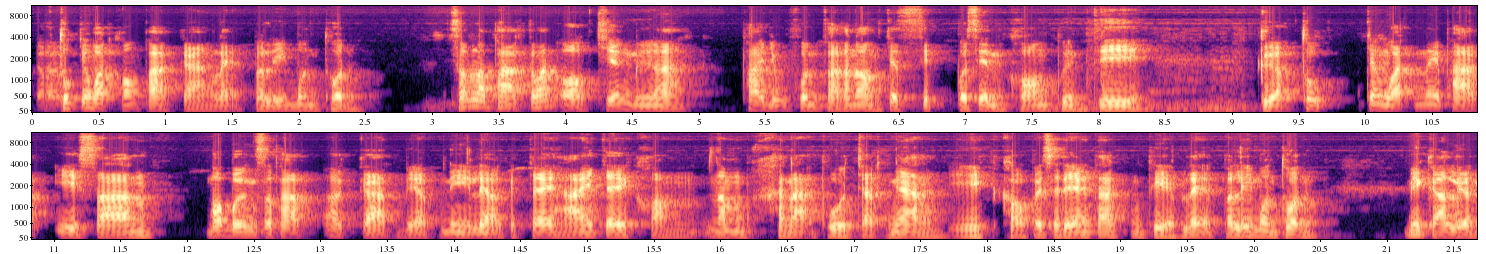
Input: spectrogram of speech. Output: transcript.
เกือบทุกจังหวัดของภาคกลางและปริมณฑลสำหรับภาคตะวันออกเฉียงเหนือพายุฝนฟ้าคะนอง 70%ของพื้นที่ เกือบทุก จังหวัดในภาคอีสาน มาเบิงสภาพอากาศแบบนี้แล้วก็ใจหายใจคว่ำนำคณะผู้จัดงานที่เข้าไปแสดงทางกรุงเทพและปริมณฑลมีการเลื่อน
